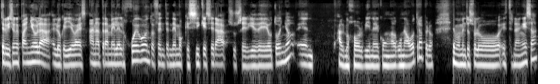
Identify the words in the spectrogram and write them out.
Televisión Española lo que lleva es Ana Tramel el juego, entonces entendemos que sí que será su serie de otoño. A lo mejor viene con alguna otra, pero de momento solo estrenan esa.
